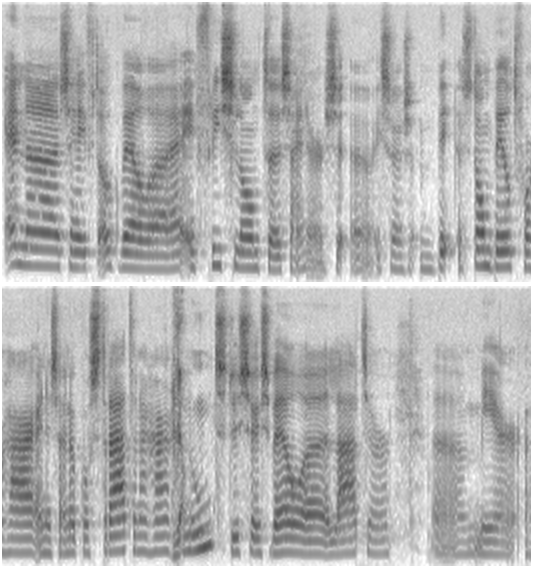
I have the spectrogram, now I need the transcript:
En eh, ze heeft ook wel, eh, in Friesland eh, zijn er, eh, is er een, be- een standbeeld voor haar en er zijn ook wel straten naar haar Ja. genoemd. Dus er is wel eh, later eh, meer, eh,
